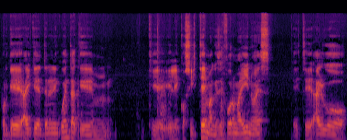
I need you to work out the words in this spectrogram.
porque hay que tener en cuenta que mm, que el ecosistema que se forma ahí no es este, algo,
